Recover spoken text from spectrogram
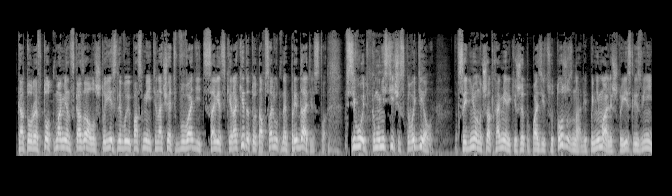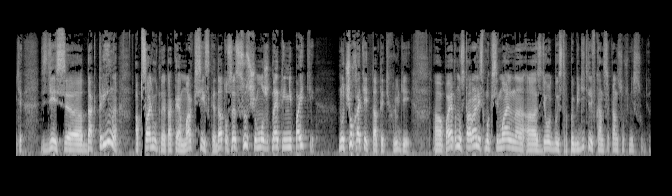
которая в тот момент сказала, что если вы посмеете начать выводить советские ракеты, то это абсолютное предательство всего коммунистического дела. В Соединенных Штатах Америки же эту позицию тоже знали и понимали, что если, извините, здесь э, доктрина абсолютная такая марксистская, да, то Союз еще может на это и не пойти. Ну, что хотеть-то от этих людей? А, поэтому старались максимально а, сделать быстро. Победители, в конце концов, не судят.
